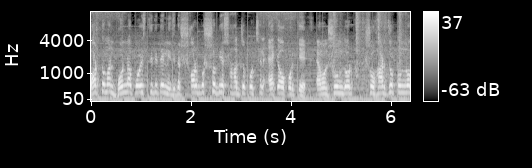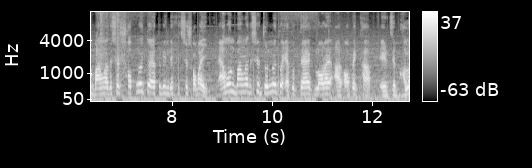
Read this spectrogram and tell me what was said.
বর্তমান বন্যা পরিস্থিতিতে নিজেদের সর্বস্ব দিয়ে সাহায্য করছেন একে অপরকে। এমন সুন্দর, সৌহার্দ্যপূর্ণ বাংলাদেশের স্বপ্নই তো এতদিন দেখেছে সবাই। এমন বাংলাদেশের জন্যই তো এত ত্যাগ, লড়াই আর অপেক্ষা। এর যে ভালো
